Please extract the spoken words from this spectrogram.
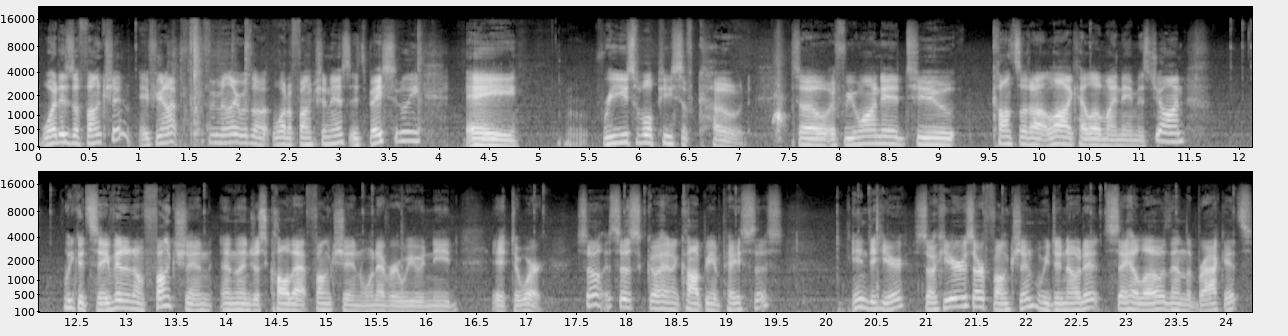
What is a function? If you're not familiar with a, what a function is, it's basically a reusable piece of code. So if we wanted to console.log, hello, my name is John, we could save it in a function and then just call that function whenever we would need it to work. So it says go ahead and copy and paste this into here. So here's our function. We denote it, say hello, then the brackets,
